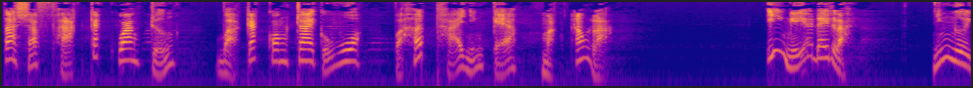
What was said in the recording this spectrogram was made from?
ta sẽ phạt các quan trưởng và các con trai của vua và hết thải những kẻ mặc áo lạ. Ý nghĩa ở đây là những người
